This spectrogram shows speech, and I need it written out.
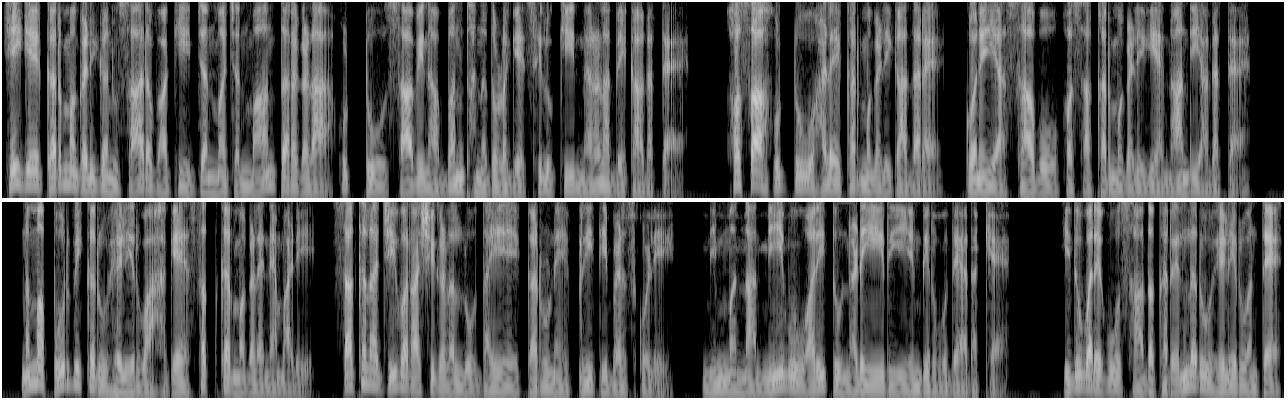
ಹೀಗೆ ಕರ್ಮಗಳಿಗನುಸಾರವಾಗಿ ಜನ್ಮ ಜನ್ಮಾಂತರಗಳ ಹುಟ್ಟು ಸಾವಿನ ಬಂಧನದೊಳಗೆ ಸಿಲುಕಿ ನರಳಬೇಕಾಗತ್ತೆ. ಹೊಸ ಹುಟ್ಟು ಹಳೆ ಕರ್ಮಗಳಿಗಾದರೆ ಕೊನೆಯ ಸಾವು ಹೊಸ ಕರ್ಮಗಳಿಗೆ ನಾಂದಿಯಾಗತ್ತೆ. ನಮ್ಮ ಪೂರ್ವಿಕರು ಹೇಳಿರುವ ಹಾಗೆ ಸತ್ಕರ್ಮಗಳನ್ನೇ ಮಾಡಿ ಸಕಲ ಜೀವರಾಶಿಗಳಲ್ಲೂ ದಯೆ, ಕರುಣೆ, ಪ್ರೀತಿ ಬೆಳೆಸ್ಕೊಳ್ಳಿ. ನಿಮ್ಮನ್ನ ನೀವು ಅರಿತು ನಡೆಯಿರಿ ಎಂದಿರುವುದೇ ಅದಕ್ಕೆ. ಇದುವರೆಗೂ ಸಾಧಕರೆಲ್ಲರೂ ಹೇಳಿರುವಂತೆ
